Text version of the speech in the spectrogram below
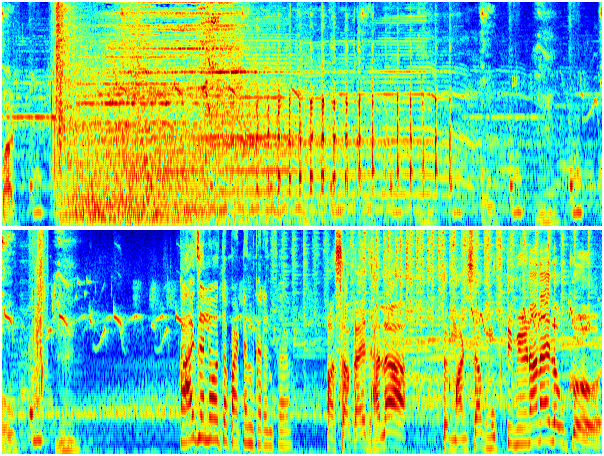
पाट काय झालं होतं पाटणकरांच? असा काय झाला तर माणसाक मुक्ती मिळणार नाही लवकर.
